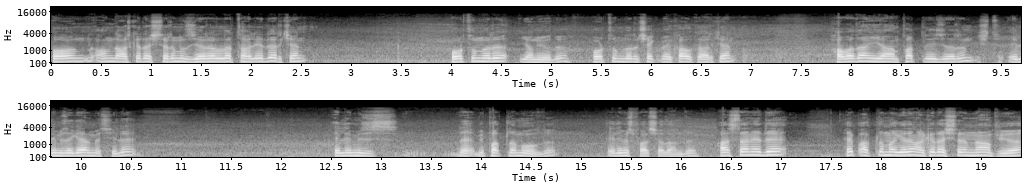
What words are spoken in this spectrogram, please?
O anda arkadaşlarımız yaralıları tahliye ederken hortumları yanıyordu. Hortumları çekmeye kalkarken havadan yağan patlayıcıların işte elimize gelmesiyle elimizde bir patlama oldu. Elimiz parçalandı. Hastanede hep aklıma gelen arkadaşlarım ne yapıyor?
